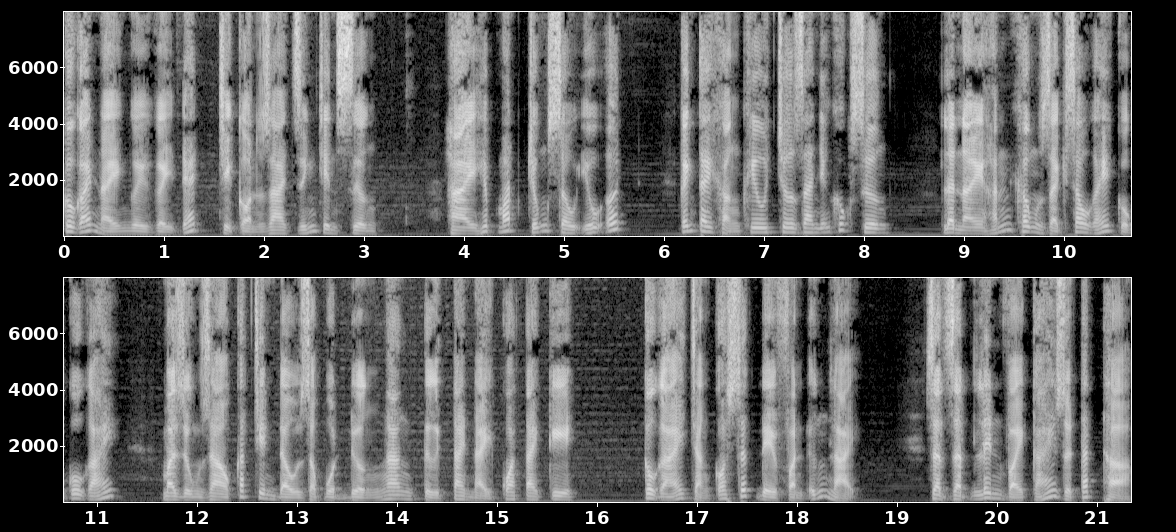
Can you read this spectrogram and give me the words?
Cô gái này người gầy đét chỉ còn da dính trên xương. Hai hiếp mắt trúng sâu yếu ớt. Cánh tay khẳng khiu trơ ra những khúc xương. Lần này hắn không rạch sau gáy của cô gái, mà dùng dao cắt trên đầu dọc một đường ngang từ tay này qua tay kia. Cô gái chẳng có sức để phản ứng lại. Giật giật lên vài cái rồi tắt thở.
